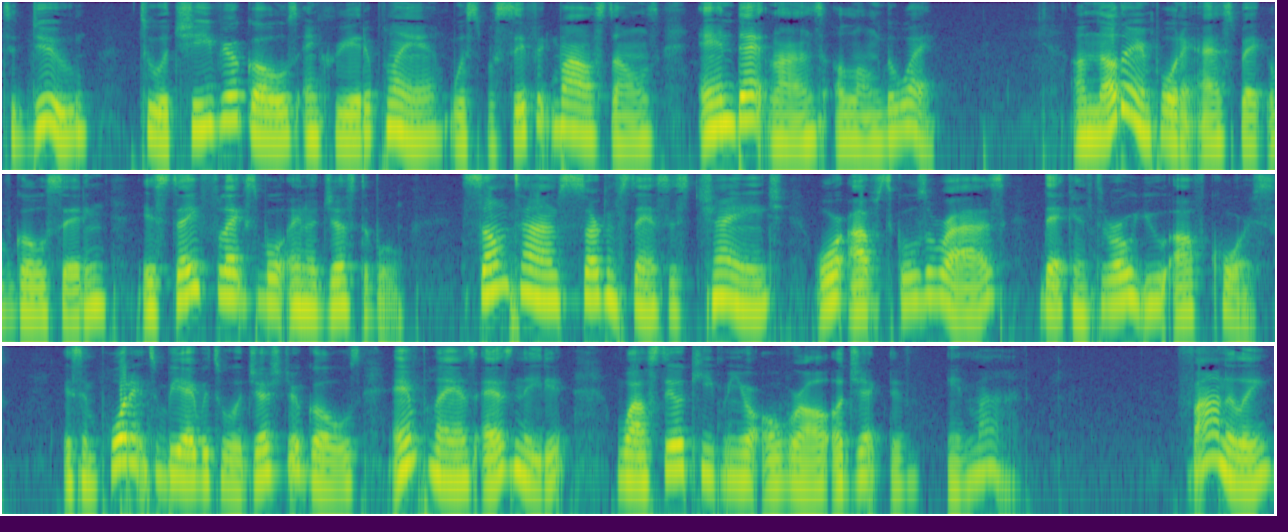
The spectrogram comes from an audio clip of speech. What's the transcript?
to do to achieve your goals and create a plan with specific milestones and deadlines along the way. Another important aspect of goal setting is stay flexible and adjustable. Sometimes circumstances change or obstacles arise that can throw you off course. It's important to be able to adjust your goals and plans as needed while still keeping your overall objective in mind. Finally,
